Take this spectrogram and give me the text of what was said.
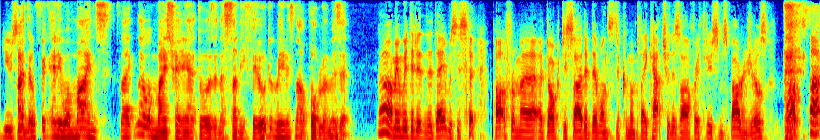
using. I don't the... think anyone minds. Like no one minds training outdoors in a sunny field. I mean, it's not a problem, is it? No, I mean we did it the day. It was this apart from a, a, dog decided they wanted to come and play catch with us halfway through some sparring drills. yeah,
